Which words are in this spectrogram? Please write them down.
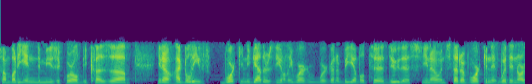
somebody in the music world because uh, you know I believe working together is the only way we're going to be able to do this. You know, instead of working it within our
